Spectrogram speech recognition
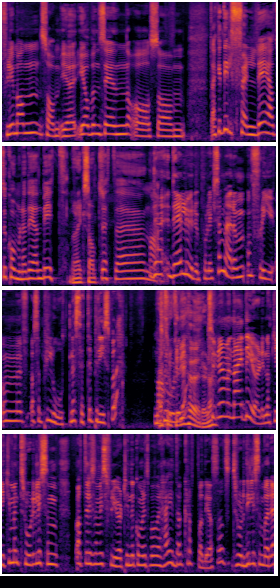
flymannen som gjør jobben sin, og som Det er ikke tilfeldig at du kommer ned i en bit. Nei, ikke sant? Dette Nei. Det, det jeg lurer på, liksom, er om, om, fly, om altså, pilotene setter pris på det. Nei. Jeg tror ikke de hører det. Tror nei, det gjør de nok ikke, men tror de liksom at liksom, hvis flyvertinnene kommer etterpå og Hei, da klappa de, altså. Så tror de liksom bare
